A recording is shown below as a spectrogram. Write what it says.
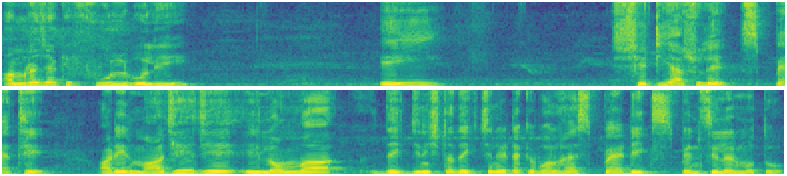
আমরা যাকে ফুল বলি, এই সেটি আসলে স্প্যাথে। আর এর মাঝে যে এই লম্বা জিনিসটা দেখছেন, এটাকে বলা হয় স্প্যাডিক্স পেন্সিলের মতো।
